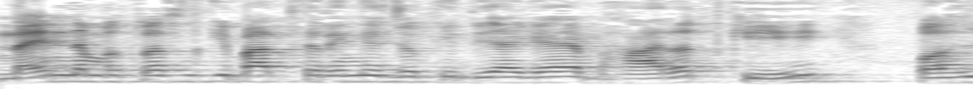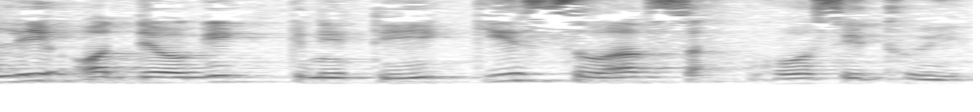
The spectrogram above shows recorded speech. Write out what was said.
नाइन नंबर प्रश्न की बात करेंगे, जो कि दिया गया है, भारत की पहली औद्योगिक नीति किस वर्ष घोषित हुई?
